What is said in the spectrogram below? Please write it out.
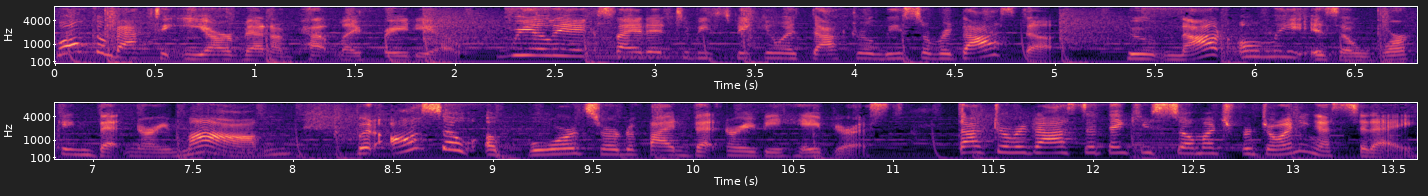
Welcome back to ER Vet on Pet Life Radio. Really excited to be speaking with Dr. Lisa Radosta, who not only is a working veterinary mom, but also a board certified veterinary behaviorist. Dr. Radosta, thank you so much for joining us today.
